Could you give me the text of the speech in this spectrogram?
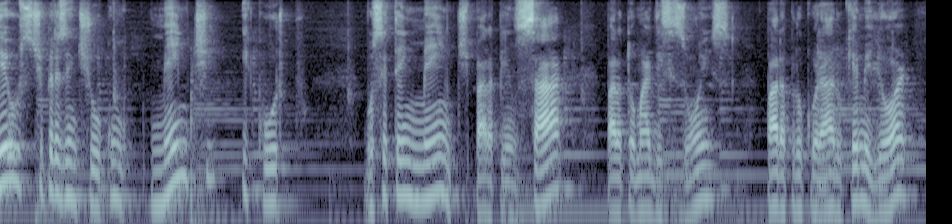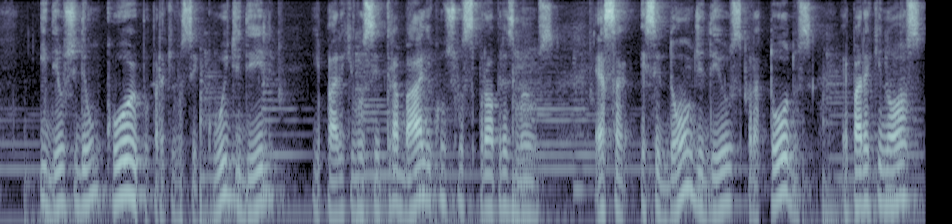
Deus te presenteou com mente e corpo. Você tem mente para pensar, para tomar decisões, para procurar o que é melhor, e Deus te deu um corpo para que você cuide dele e para que você trabalhe com suas próprias mãos. Essa, esse dom de Deus para todos é para que nós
